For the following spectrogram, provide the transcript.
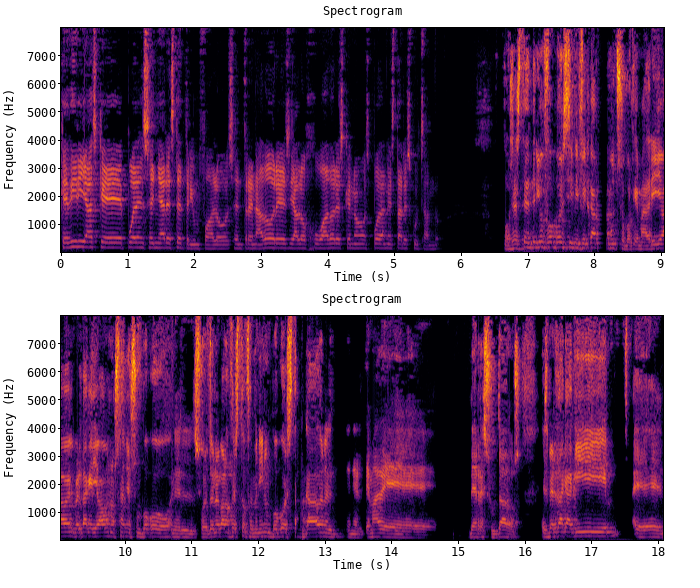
¿Qué dirías que puede enseñar este triunfo a los entrenadores y a los jugadores que nos puedan estar escuchando? Pues este triunfo puede significar mucho, porque Madrid ya es verdad que lleva unos años un poco, en el, sobre todo en el baloncesto femenino, un poco estancado en el, en el tema de, de resultados. Es verdad que aquí eh,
